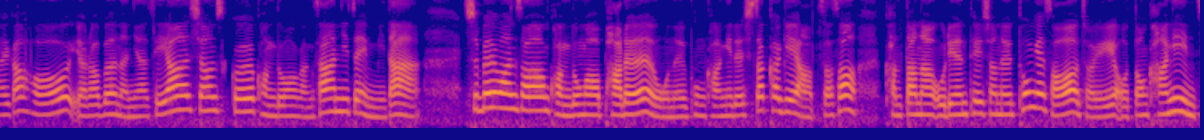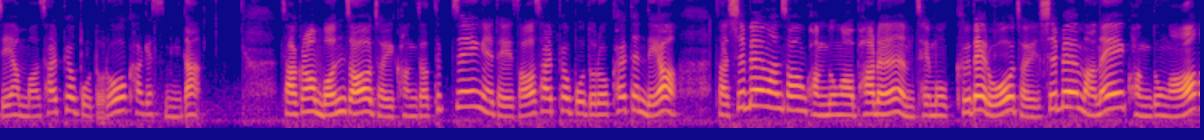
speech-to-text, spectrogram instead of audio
다이가호 여러분 안녕하세요. 시원스쿨 광동어 강사 한희재입니다. 11완성 광동어 발음 오늘 본 강의를 시작하기에 앞서서 간단한 오리엔테이션을 통해서 저희 어떤 강의인지 한번 살펴보도록 하겠습니다. 자, 그럼 먼저 저희 강좌 특징에 대해서 살펴보도록 할 텐데요. 자, 11완성 광동어 발음 제목 그대로 저희 11만의 광동어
